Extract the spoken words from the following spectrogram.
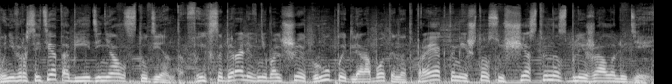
Университет объединял студентов. Их собирали в небольшие группы для работы над проектами, что существенно сближало людей.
